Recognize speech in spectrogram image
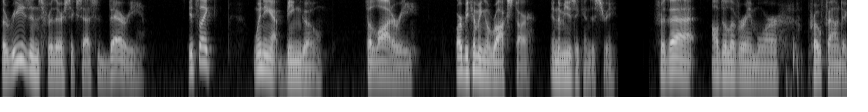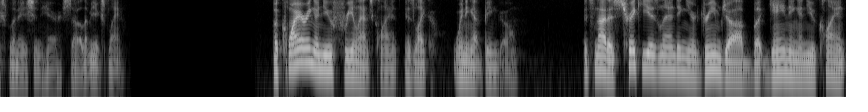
The reasons for their success vary. It's like winning at bingo, the lottery, or becoming a rock star in the music industry. For that, I'll deliver a more profound explanation here. So let me explain. Acquiring a new freelance client is like winning at bingo. It's not as tricky as landing your dream job, but gaining a new client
